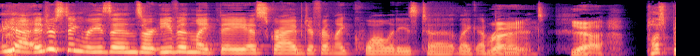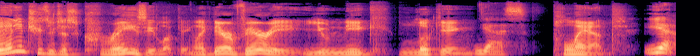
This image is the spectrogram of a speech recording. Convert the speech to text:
yeah interesting reasons or even like they ascribe different like qualities to like a Right. plant yeah. Plus, banyan trees are just crazy looking. Like they're a very unique looking yes plant. Yeah.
